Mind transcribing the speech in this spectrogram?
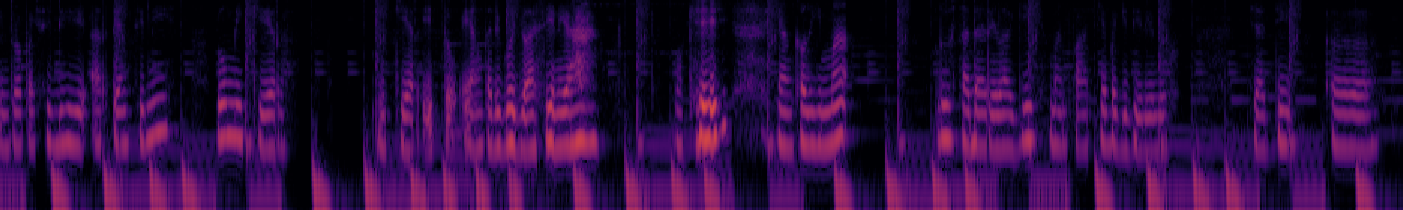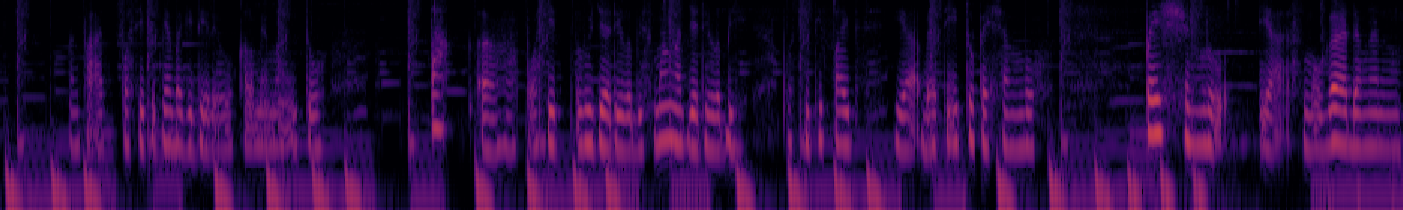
Introspeksi di artian sini lu mikir mikir itu yang tadi gue jelasin ya Oke, yang kelima, lu sadari lagi manfaatnya bagi diri lu. Jadi eh, manfaat positifnya bagi diri lu. Kalau memang itu tak eh, posit, lu jadi lebih semangat, jadi lebih positive vibes, ya berarti itu passion lu. Passion lu, ya semoga dengan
